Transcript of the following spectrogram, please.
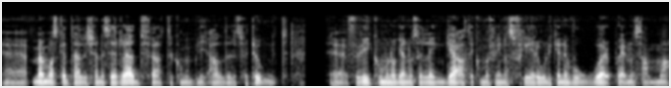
Eh, men man ska inte heller känna sig rädd för att det kommer bli alldeles för tungt. Eh, för vi kommer nog ändå så lägga att det kommer finnas flera olika nivåer på en och samma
